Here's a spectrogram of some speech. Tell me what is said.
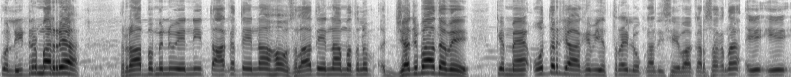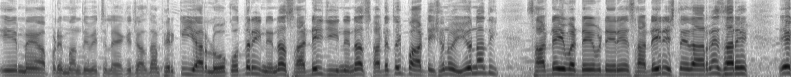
ਕੋ ਲੀਡਰ ਮਰ ਰਿਹਾ। ਰੱਬ ਮੈਨੂੰ ਇੰਨੀ ਤਾਕਤ, ਇੰਨਾ ਹੌਸਲਾ ਤੇ ਇੰਨਾ ਮਤਲਬ ਜਜ਼ਬਾ ਦੇਵੇ ਕਿ ਮੈਂ ਉਧਰ ਜਾ ਕੇ ਵੀ ਇਸ ਤਰ੍ਹਾਂ ਹੀ ਲੋਕਾਂ ਦੀ ਸੇਵਾ ਕਰ ਸਕਦਾ। ਇਹ ਇਹ ਇਹ ਮੈਂ ਆਪਣੇ ਮਨ ਦੇ ਵਿੱਚ ਲੈ ਕੇ ਚੱਲਦਾ। ਫਿਰ ਕੀ ਯਾਰ, ਲੋਕ ਉਧਰ ਹੀ ਨੇ ਨਾ, ਸਾਡੇ ਹੀ ਜੀ ਨੇ ਨਾ, ਸਾਡੇ ਤੋਂ ਹੀ ਪਾਰਟੀਸ਼ਨ ਹੋਈ ਉਹਨਾਂ ਦੀ। ਸਾਡੇ ਹੀ ਵੱਡੇ ਵਡੇਰੇ, ਸਾਡੇ ਹੀ ਰਿਸ਼ਤੇਦਾਰ ਨੇ ਸਾਰੇ। ਇਹ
